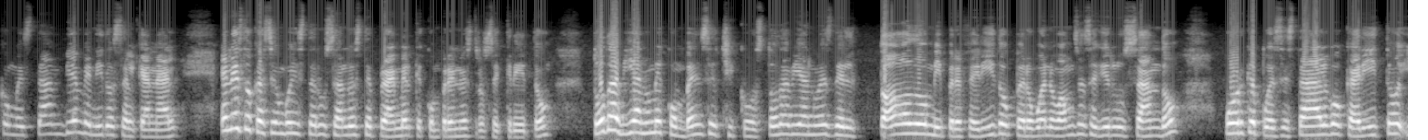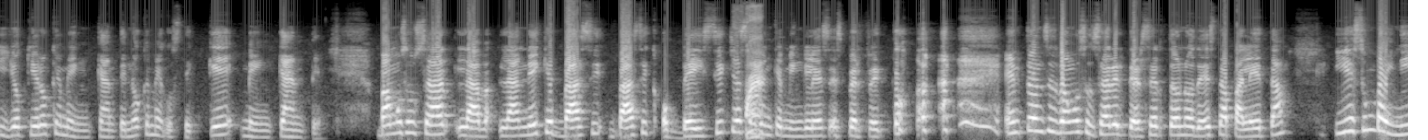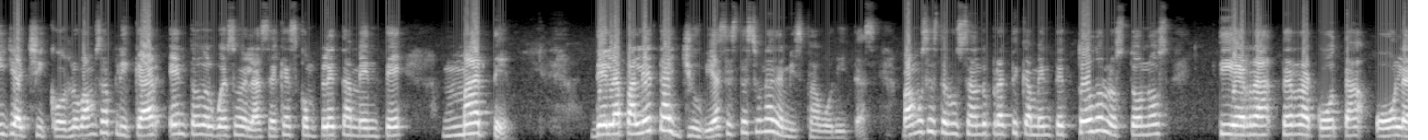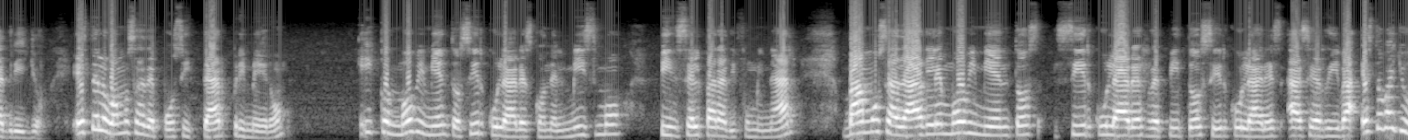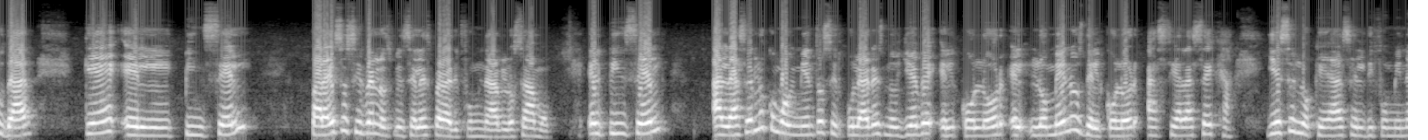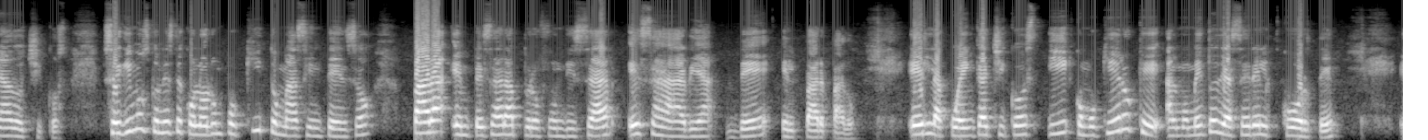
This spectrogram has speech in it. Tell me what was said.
¿Cómo están? Bienvenidos al canal. En esta ocasión voy a estar usando este primer que compré en Nuestro Secreto. Todavía no me convence, chicos. Todavía no es del todo mi preferido, pero bueno, vamos a seguirlo usando porque pues está algo carito y yo quiero que me encante, no que me guste, que me encante. Vamos a usar la, Naked Basic, Basic o Basic, ya saben que mi inglés es perfecto. Entonces vamos a usar el tercer tono de esta paleta y es un vainilla, chicos. Lo vamos a aplicar en todo el hueso de la ceja. Es completamente mate. De la paleta Lluvias, esta es una de mis favoritas. Vamos a estar usando prácticamente todos los tonos tierra, terracota o ladrillo. Este lo vamos a depositar primero y con movimientos circulares con el mismo pincel para difuminar, vamos a darle movimientos circulares, repito, circulares hacia arriba. Esto va a ayudar que el pincel, para eso sirven los pinceles para difuminar, los amo. El pincel, al hacerlo con movimientos circulares, nos lleve el color, lo menos del color hacia la ceja. Y eso es lo que hace el difuminado, chicos. Seguimos con este color un poquito más intenso para empezar a profundizar esa área del el párpado. Es la cuenca, chicos, y como quiero que al momento de hacer el corte,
